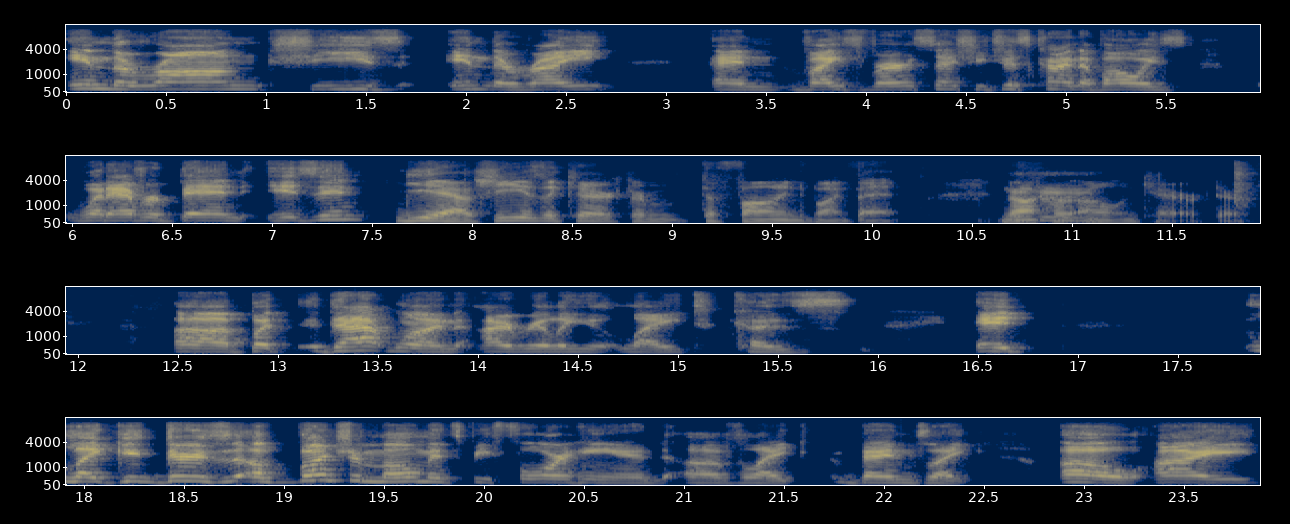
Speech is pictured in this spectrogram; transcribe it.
in the wrong, she's in the right, and vice versa. She just kind of always whatever Ben isn't. Yeah, she is a character defined by Ben, not her Mhm. own character. Uh, but that one I really liked because it like there's a bunch of moments beforehand of like Ben's like, oh, I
